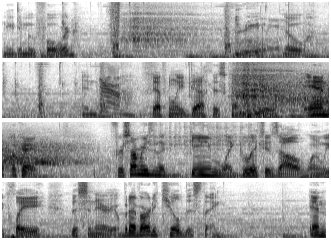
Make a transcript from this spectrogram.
need to move forward. No. And definitely death is coming here. And, okay, for some reason the game like glitches out when we play this scenario, but I've already killed this thing. And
